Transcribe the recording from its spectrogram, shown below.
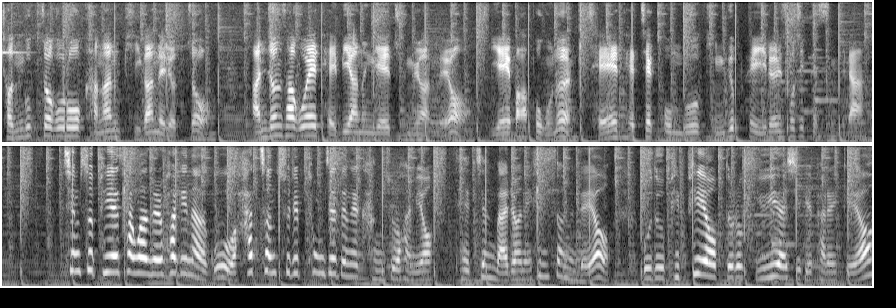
전국적으로 강한 비가 내렸죠. 안전사고에 대비하는 게 중요한데요. 이에 마포구는 재대책본부 긴급회의를 소집했습니다. 침수 피해 상황을 확인하고 하천 출입 통제 등을 강조하며 대책 마련에 힘썼는데요. 모두 비 피해 없도록 유의하시길 바랄게요.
